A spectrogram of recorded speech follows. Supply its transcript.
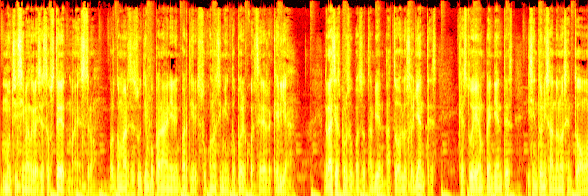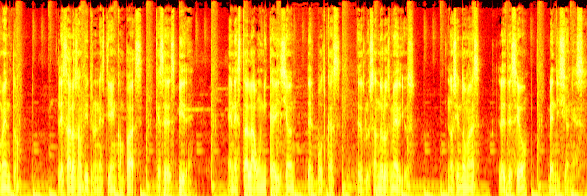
Muchísimas gracias a usted, maestro, por tomarse su tiempo para venir a impartir su conocimiento por el cual se le requería. Gracias por supuesto también a todos los oyentes que estuvieron pendientes y sintonizándonos en todo momento. Les a los anfitriones Steven Campas, que se despide. En esta la única edición del podcast Desglosando los Medios. No siendo más, les deseo bendiciones.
